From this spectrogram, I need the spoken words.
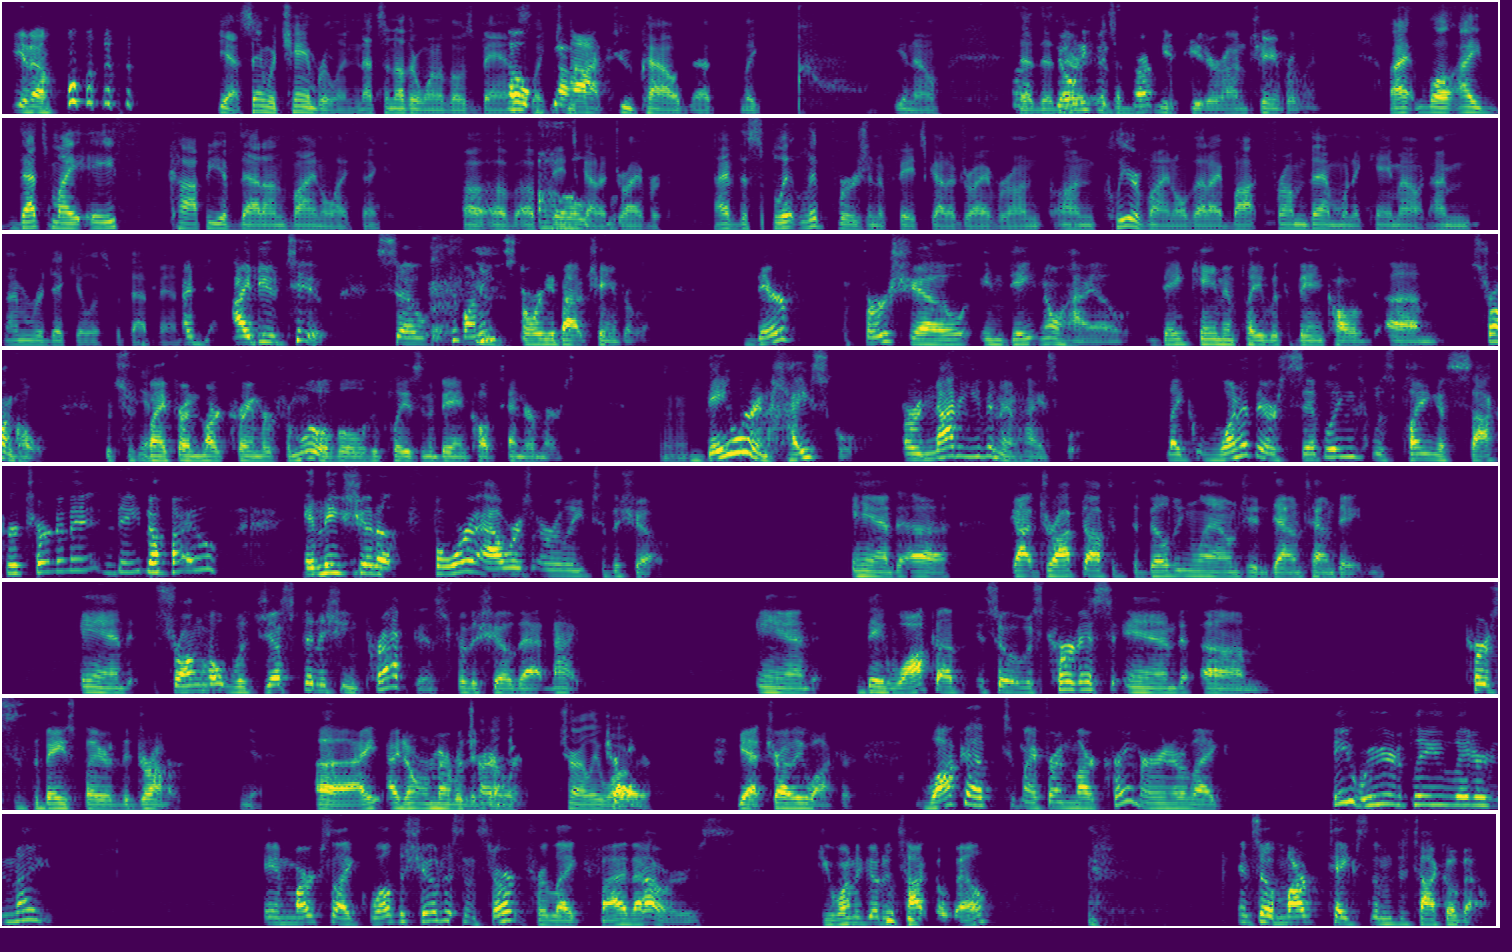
You know. Yeah, same with Chamberlain. That's another one of those bands Oh, like two, God. two cow that like you know that, that Don't even it's start me, Peter, on Chamberlain. I well I that's my eighth copy of that on vinyl I think of of Fate's Oh. Got a Driver. I have the split lip version of Fate's Got a Driver on on clear vinyl that I bought from them when it came out. I'm I'm ridiculous with that band. I, I do too. So, funny story about Chamberlain. Their first show in Dayton, Ohio, they came and played with a band called um, Stronghold, which was Yeah. my friend Mark Kramer from Louisville, who plays in a band called Tender Mercy. Mhm. They were in high school, or not even in high school. Like one of their siblings was playing a soccer tournament in Dayton, Ohio, and they showed up four hours early to the show and uh, got dropped off at the building lounge in downtown Dayton. And Stronghold was just finishing practice for the show that night. And they walk up. So it was Curtis and um, Curtis is the bass player, the drummer. Yeah. Uh, I, I don't remember the Charlie drummer. Charlie Charlie. Yeah, Charlie Walker. Walk up to my friend Mark Kramer and are like, Hey, we're here to play later tonight. And Mark's like, Well, the show doesn't start for like five hours. Do you want to go to Taco Bell? And so Mark takes them to Taco Bell.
